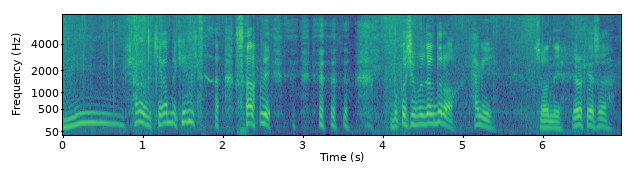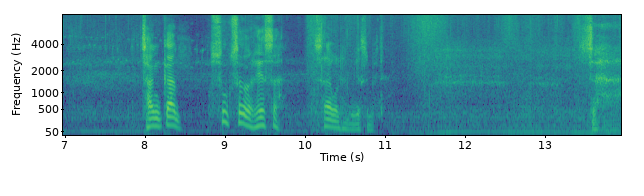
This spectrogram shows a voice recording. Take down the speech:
음, 향은 기가 막힙니다. 사람이 먹고 싶을 정도로 향이 좋네요. 이렇게 해서 잠깐 숙성을 해서 사용을 해 보겠습니다. 자.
